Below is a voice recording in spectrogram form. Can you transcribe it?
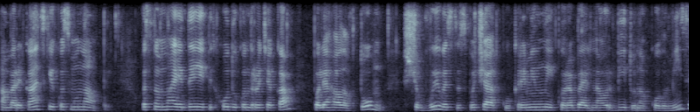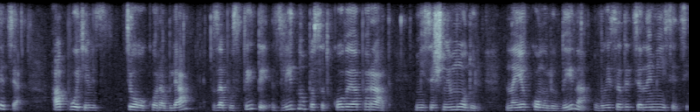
американські космонавти. Основна ідея підходу Кондратяка полягала в тому, щоб вивести спочатку кремінний корабель на орбіту навколо місяця, а потім з цього корабля запустити злітно-посадковий апарат, місячний модуль, на якому людина висадиться на місяці,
